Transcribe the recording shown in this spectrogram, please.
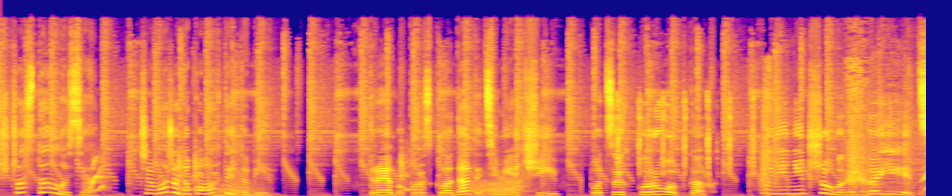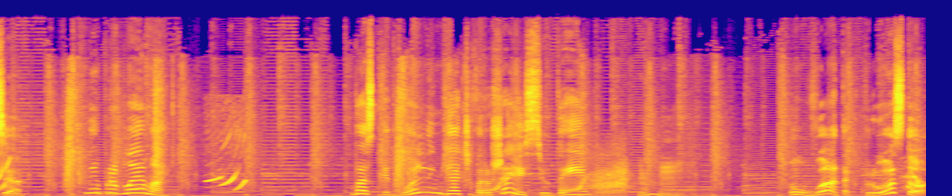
Що сталося? Чи можу допомогти тобі? Треба порозкладати ці м'ячі по цих коробках. Мені нічого не вдається. Не проблема. Баскетбольний м'яч вирушає сюди. Ова, так просто.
